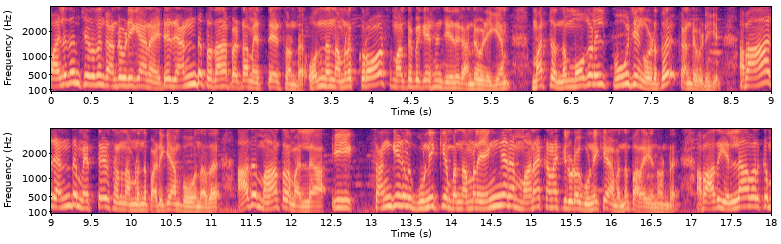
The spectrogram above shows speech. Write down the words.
വലുതും ചെറുതും കണ്ടുപിടിക്കാനായിട്ട് രണ്ട് പ്രധാനപ്പെട്ട മെത്തേഡ്സ് ഉണ്ട്. ഒന്ന് നമ്മൾ ക്രോസ് മൾട്ടിപ്ലിക്കേഷൻ ചെയ്ത് കണ്ടുപിടിക്കും. മറ്റൊന്ന് മുകളിൽ പൂജ്യം കൊടുത്ത് കണ്ടുപിടിക്കും. അപ്പോൾ ആ രണ്ട് മെത്തേഡ്സ് ആണ് നമ്മളിന്ന് പഠിക്കാൻ പോകുന്നത്. അത് മാത്രമല്ല ഈ സംഖ്യകൾ ഗുണിക്കുമ്പോൾ നമ്മൾ എങ്ങനെ മനക്കണക്കിലൂടെ ഗുണിക്കാമെന്ന് പറയുന്നുണ്ട്. അപ്പോൾ അത് എല്ലാവർക്കും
